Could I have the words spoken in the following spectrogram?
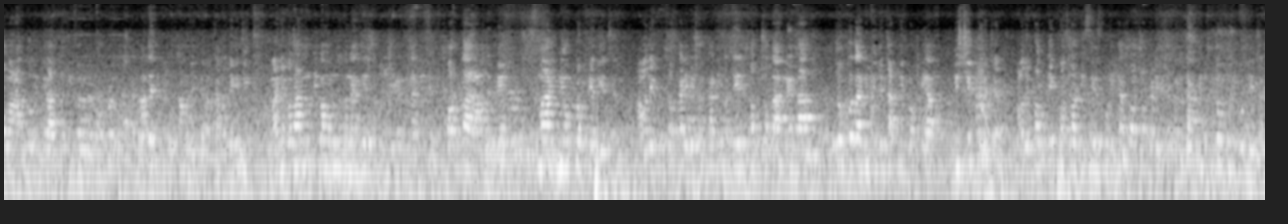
চলমান আন্দোলনকে রাজনৈতিকভাবে ব্যবহার করে বসে তাদের আমরা দেখতে পাচ্ছি। আমরা দেখেছি মাননীয় প্রধানমন্ত্রী বঙ্গবন্ধু ন্যায় সরকার আমাদেরকে স্মার্ট নিয়োগ প্রক্রিয়া দিয়েছেন। আমাদের সরকারি বেসরকারি খাতে স্বচ্ছতা, মেধা, যোগ্যতার ভিত্তিতে চাকরির প্রক্রিয়া নিশ্চিত করেছেন। আমাদের প্রত্যেক বছর বিসিএস পরীক্ষা সহ সরকারি বেসরকারি চাকরির সুযোগ তৈরি করে দিয়েছেন।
